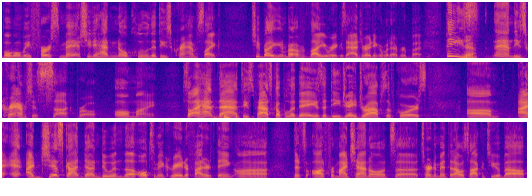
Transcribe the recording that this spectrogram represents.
But when we first met, she had no clue that these crabs like. She probably, you probably thought you were exaggerating or whatever, but these Yeah. man, these cramps just suck, bro. Oh my. So I had that these past couple of days. The DJ drops, of course. Um, I I just got done doing the Ultimate Creator Fighter thing. Uh, that's on for my channel. It's a tournament that I was talking to you about.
